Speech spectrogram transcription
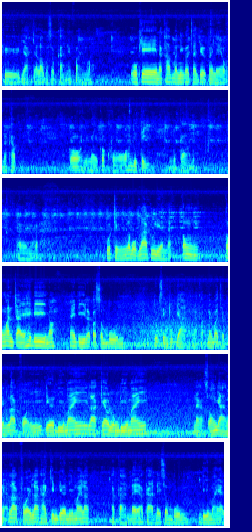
คืออยากจะเล่าประสบการณ์ให้ฟังเนาะโอเคนะครับ วันนี้ก็จะเยอะไปแล้วนะครับ ก็ยังไงก็ขอยุติในการอ่อพูดถึงระบบรากทุเรียนนะต้องต้องมั่นใจให้ดีเนาะให้ดีแล้วก็สมบูรณ์ ทุกสิ่งทุกอย่างนะครับ ไม่ว่าจะเป็นรากฝอยเดินดีไหมรากแก้วลงดีไหมนะครับสองอย่างเนี่ยรากฝอยรากหากินเดินดีไหมรากอากาศได้อากาศได้สมบูรณ์ดีไหมอะไร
